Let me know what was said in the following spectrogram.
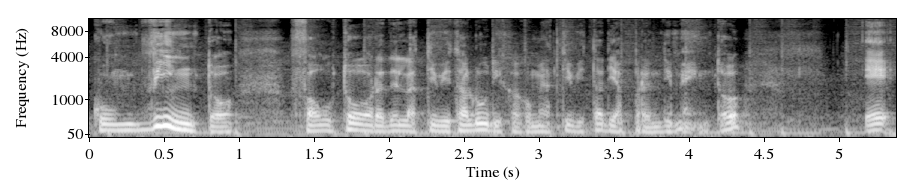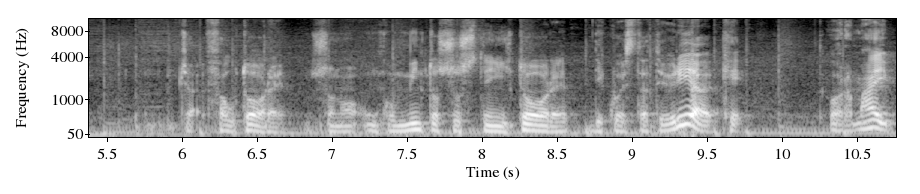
convinto fautore dell'attività ludica come attività di apprendimento e, cioè, fautore, sono un convinto sostenitore di questa teoria che oramai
